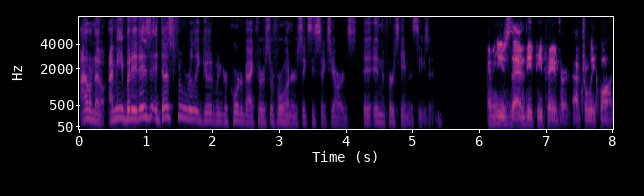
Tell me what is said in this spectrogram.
I don't know. I mean, but it is. It does feel really good when your quarterback throws for 466 yards in the first game of the season. I mean, he's the MVP favorite after week one.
